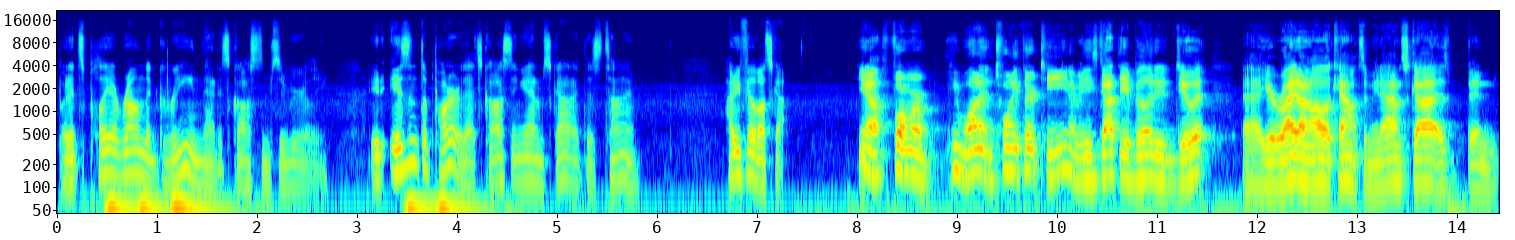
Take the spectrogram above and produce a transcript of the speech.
but it's play around the green that has cost him severely. It isn't the putter that's costing Adam Scott at this time. How do you feel about Scott? You know, former he won it in 2013. I mean, he's got the ability to do it. Uh, you're right on all accounts. I mean, Adam Scott has been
